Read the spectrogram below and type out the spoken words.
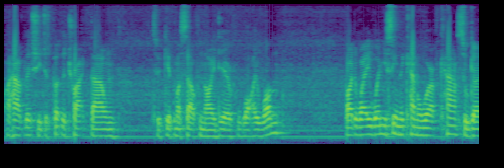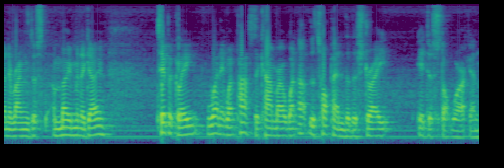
I have literally just put the track down to give myself an idea of what I want. By the way, when you've seen the Kenilworth Castle going around just a moment ago, typically when it went past the camera, went up the top end of the straight, it just stopped working.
